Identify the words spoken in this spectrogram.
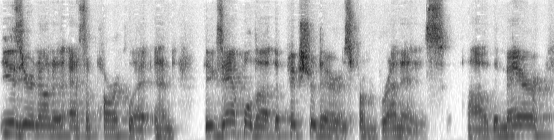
easier known as a parklet. And the example, the, the picture there is from Brenen's. Uh, the mayor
